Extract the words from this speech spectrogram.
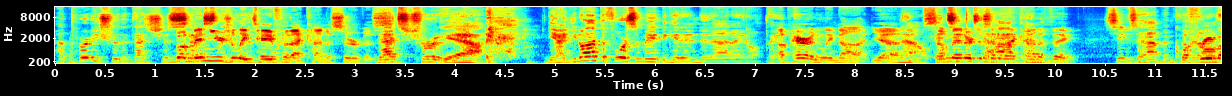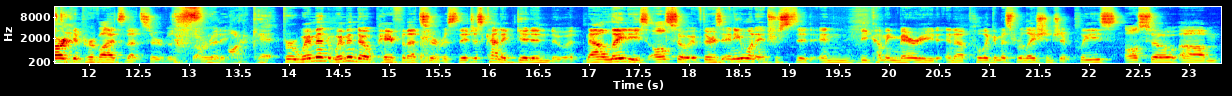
I'm pretty sure that that's just. But sex men usually pay point. for that kind of service. That's true. Yeah. Yeah. yeah. You don't have to force a man to get into that. I don't think. Apparently not. Yeah. No, Some it men are just to into that kind of thing. Seems to happen quite. Often. The free often. market provides that service Free already. market. For women, women don't pay for that service. They just kind of get into it. Now, ladies, also, if there's anyone interested in becoming married in a polygamous relationship, please also um,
